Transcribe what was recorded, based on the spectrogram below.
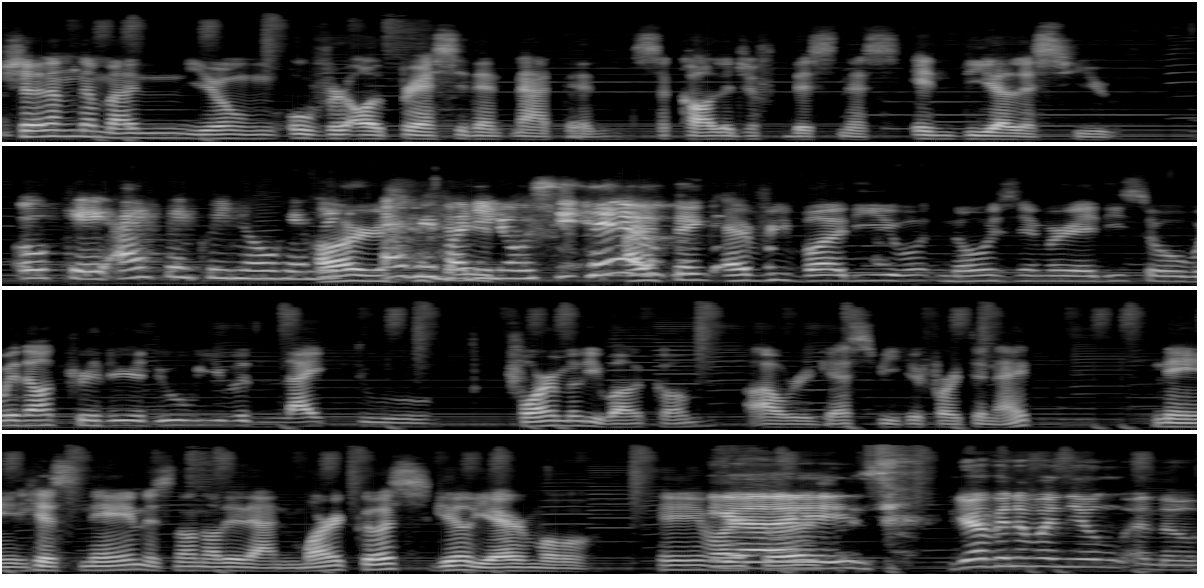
Siya lang naman yung overall president natin sa College of Business in DLSU. Okay, I think we know him. Like, Alright. everybody knows him. I think everybody knows him already. So without further ado, we would like to formally welcome our guest speaker for tonight. His name is none other than Marcus Guillermo. Hey, Marcus. guys! Grabe naman yung ano,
